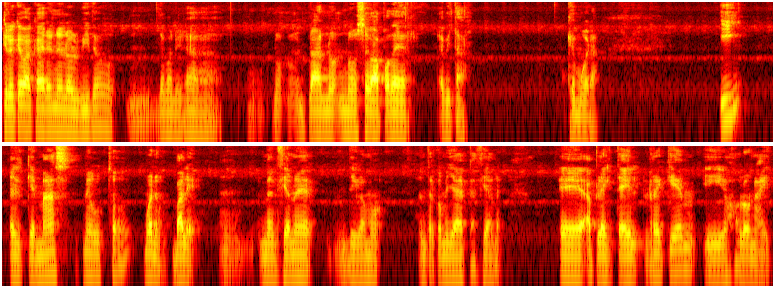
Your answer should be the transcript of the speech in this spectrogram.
creo que va a caer en el olvido de manera... en plan, no, no se va a poder evitar que muera. Y el que más me gustó, bueno, vale, menciones, digamos, entre comillas especiales. Eh, a Plague Tale Requiem y Hollow Knight.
